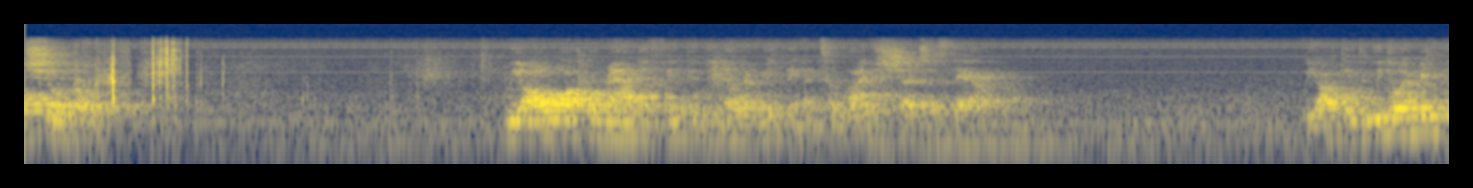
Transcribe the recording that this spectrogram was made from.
the. We all walk around and think that we know everything until life shuts us down. We all think that we know everything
